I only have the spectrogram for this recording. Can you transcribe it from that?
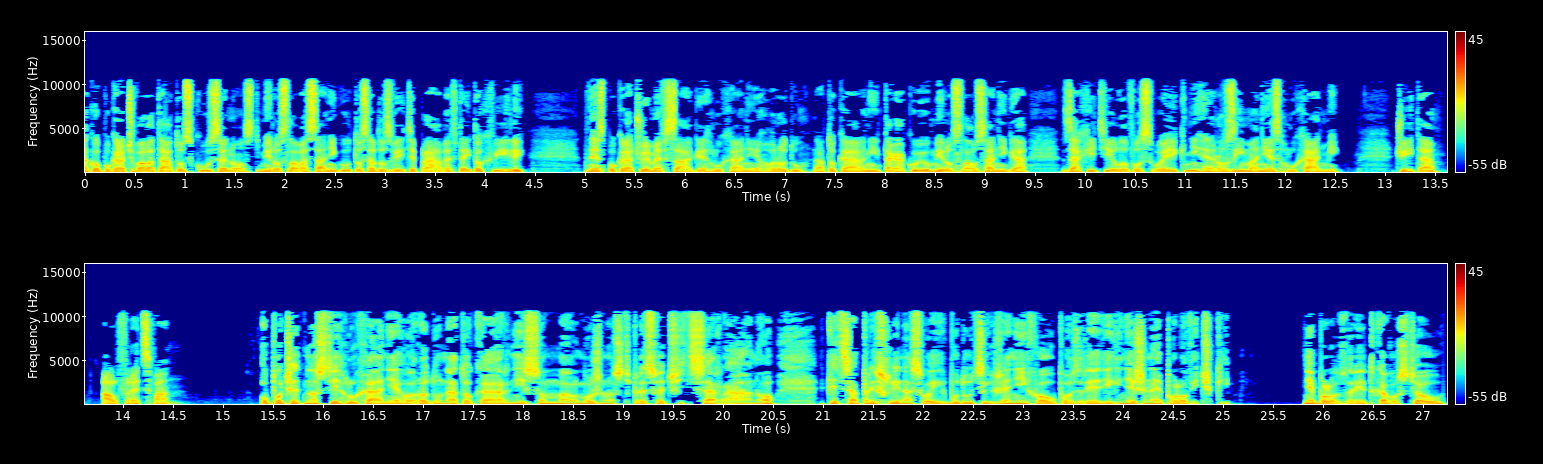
Ako pokračovala táto skúsenosť Miroslava Sanigu, to sa dozviete práve v tejto chvíli. Dnes pokračujeme v ságe hluchánieho rodu na tokárni, tak ako ju Miroslav Saniga zachytil vo svojej knihe Rozímanie s hlucháňmi. Číta Alfred Svan. O početnosti hluchánieho rodu na tokárni som mal možnosť presvedčiť sa ráno, keď sa prišli na svojich budúcich ženíchov pozrieť ich nežné polovičky. Nebolo zriedkavosťou,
